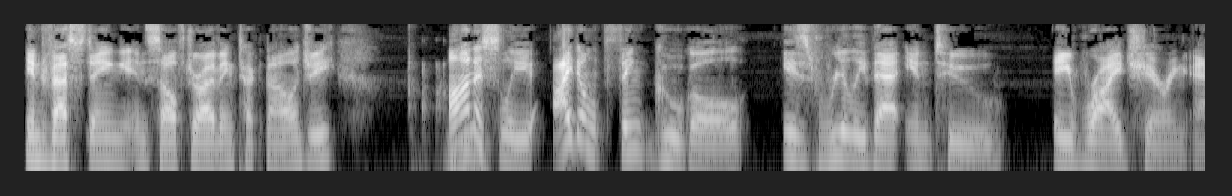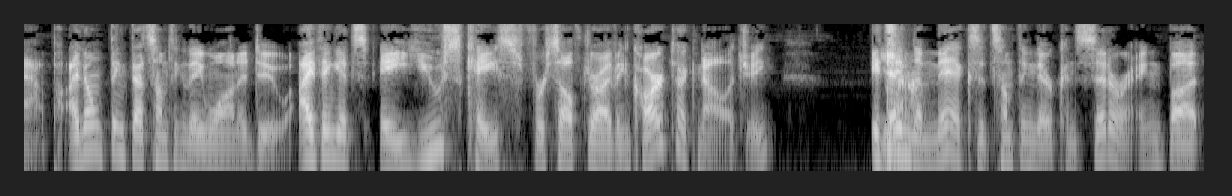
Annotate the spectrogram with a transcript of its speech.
investing in self-driving technology. Mm-hmm. Honestly, I don't think Google is really that into a ride sharing app. I don't think that's something they want to do. I think it's a use case for self driving car technology. It's in the mix, it's something they're considering, but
